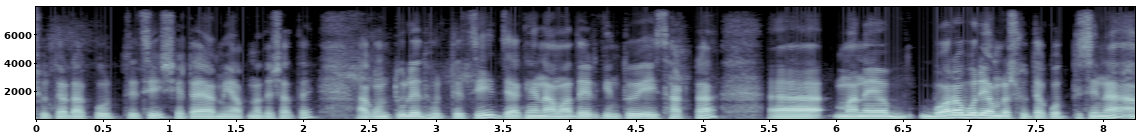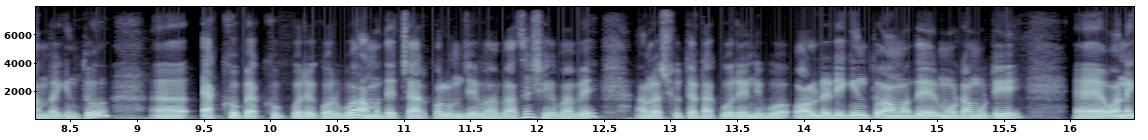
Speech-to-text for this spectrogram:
সুতাটা করতেছি সেটাই আমি আপনাদের সাথে এখন তুলে ধরতেছি। দেখেন আমাদের কিন্তু এই ছাদটা মানে বরাবরই আমরা সুতা করতেছি না, আমরা কিন্তু এক খোপ এক খোপ করে করব। আমাদের চার কলম যেভাবে আছে সেভাবে আমরা সুতাটা করে নিব। অলরেডি কিন্তু আমাদের মোটামুটি অনেক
